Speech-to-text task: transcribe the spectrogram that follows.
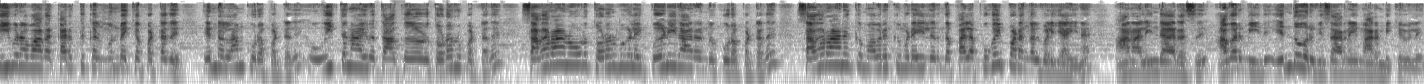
தீவிரவாத கருத்துக்கள் முன்வைக்கப்பட்டது என்றெல்லாம் கூறப்பட்டது. உயிர்த்தனாயிரு தாக்குதலோடு தொடர்புபட்டது. சகரானோடு தொடர்புகளை பேணினார் என்று கூறப்பட்டது. சகரானுக்கும் அவருக்கும் இடையில் இருந்த பல புகைப்படங்கள் வெளியாயின. ஆனால் இந்த அரசு அவர் மீது எந்த ஒரு விசாரணையும் ஆரம்பிக்கவில்லை.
